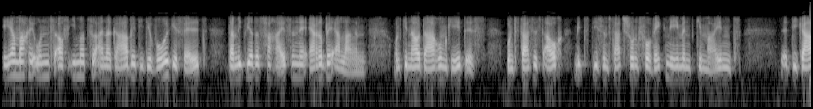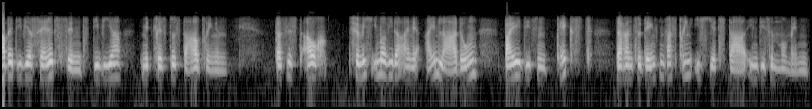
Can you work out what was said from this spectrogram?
er mache uns auf immer zu einer Gabe, die dir wohlgefällt, damit wir das verheißene Erbe erlangen. Und genau darum geht es. Und das ist auch mit diesem Satz schon vorwegnehmend gemeint. Die Gabe, die wir selbst sind, die wir mit Christus darbringen. Das ist auch für mich immer wieder eine Einladung, bei diesem Text daran zu denken, was bringe ich jetzt da in diesem Moment,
